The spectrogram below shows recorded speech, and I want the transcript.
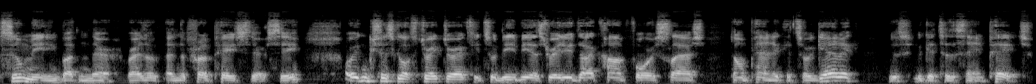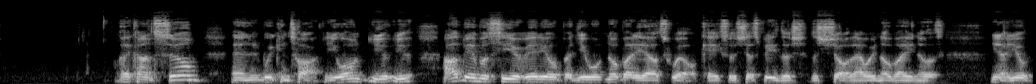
Zoom meeting button there, right on the front page there, see? Or you can just go straight directly to bbsradio.com forward slash don't panic, it's organic. You, you get to the same page click on Zoom and we can talk. You won't, you, you, I'll be able to see your video, but you won't, nobody else will. Okay. So it's just be the, the show. That way nobody knows, you know, you,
